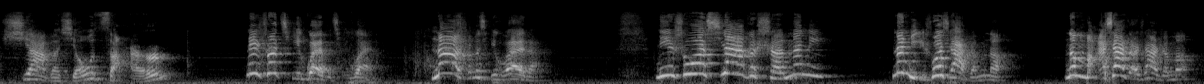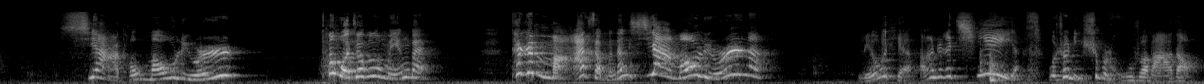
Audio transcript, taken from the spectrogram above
下个小崽儿，你说奇怪不奇怪？那有什么奇怪的？你说下个什么呢？那你说下什么呢？那马下崽下什么？下头毛驴儿。他我就不明白，他这马怎么能下毛驴儿呢？刘铁鹏这个气呀！我说你是不是胡说八道？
